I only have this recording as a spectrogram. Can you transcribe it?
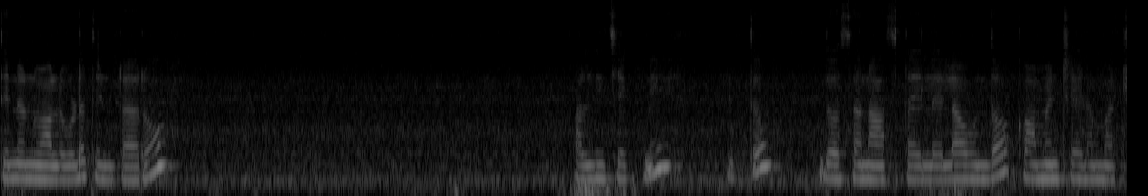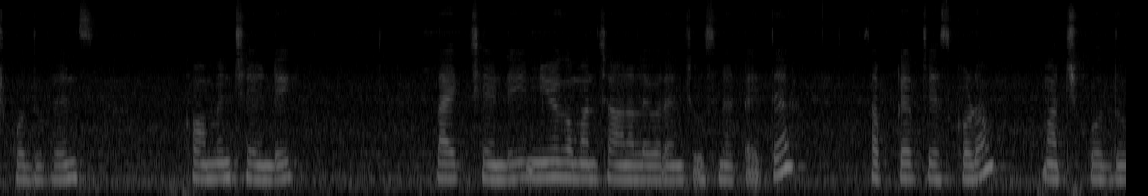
తినని వాళ్ళు కూడా తింటారు. పల్లీ చట్నీ విత్ దోశ నా స్టైల్ ఎలా ఉందో కామెంట్ చేయడం మర్చిపోద్దు ఫ్రెండ్స్. కామెంట్ చేయండి. లైక్ చేయండి. న్యూగా మన ఛానల్ ఎవరైనా చూసినట్టయితే సబ్స్క్రైబ్ చేసుకోవడం మర్చిపోద్దు.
